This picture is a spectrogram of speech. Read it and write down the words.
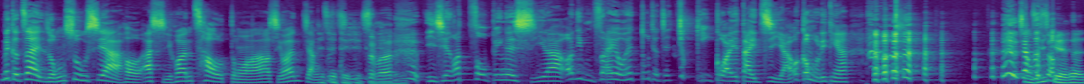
那个在榕树下吼啊，喜欢操蛋啊，喜欢讲自己什么以前我做兵的时啦，哦，你唔知哦，还拄着一个足奇怪的代志啊，我讲给你听。像这种，觉得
